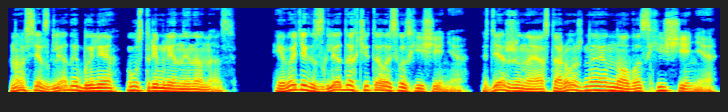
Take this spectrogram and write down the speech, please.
но все взгляды были устремлены на нас. И в этих взглядах читалось восхищение. Сдержанное, осторожное, но восхищение.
